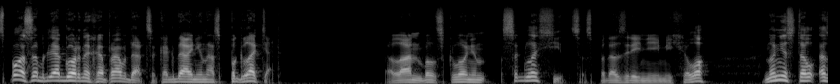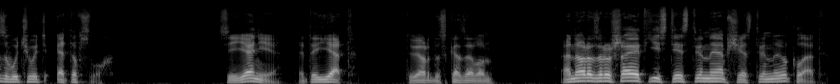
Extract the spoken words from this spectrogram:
Способ для горных оправдаться, когда они нас поглотят. Лан был склонен согласиться с подозрениями Хило, но не стал озвучивать это вслух. «Сияние — это яд», — твердо сказал он. «Оно разрушает естественный общественный уклад,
